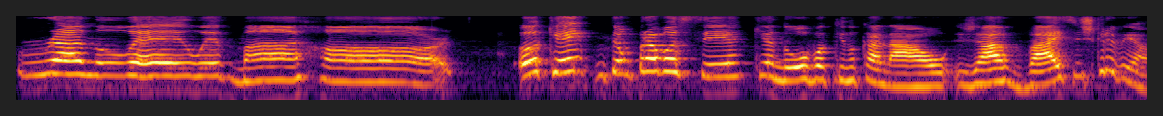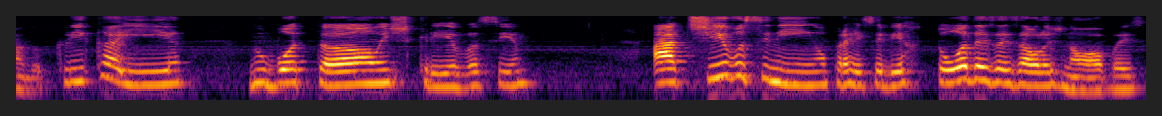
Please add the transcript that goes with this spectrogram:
Run away with my heart. Ok? Então, para você que é novo aqui no canal, já vai se inscrevendo. Clica aí no botão inscreva-se ativa o sininho para receber todas as aulas novas.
